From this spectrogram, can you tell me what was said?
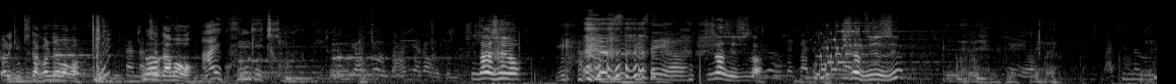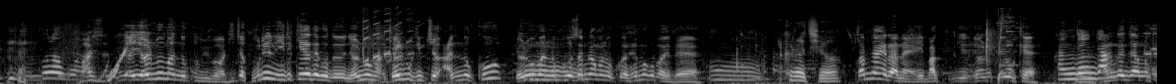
빨리 김치 다 건져 먹어. 김치 다 먹어. 아이 구운 게 참. 식사하세요. 식사하세요, 식사. 식사 드셨어요? 그러고 맛있어. 야, 열무만 넣고 비벼. 진짜 우리는 이렇게 해야 되거든. 열무만, 열무 김치 안 넣고 열무만 넣고 쌈장만 넣고 해 먹어봐야 돼. 음, 그렇죠. 쌈장이라네. 이막 이- 열- 이렇게 간된장. 강된장 넣고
